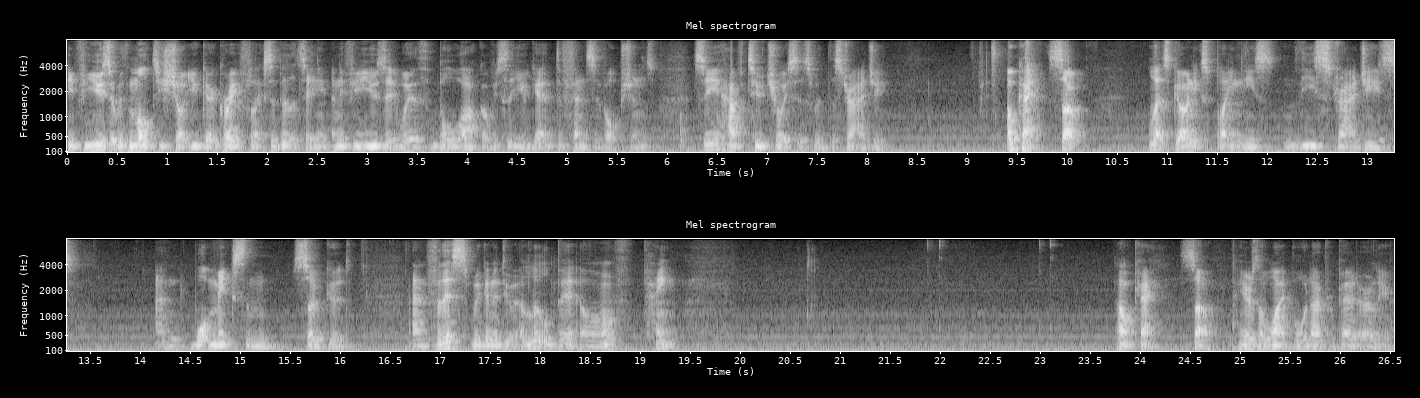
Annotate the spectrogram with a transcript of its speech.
if you use it with multi-shot, you get great flexibility, and if you use it with bulwark, obviously you get defensive options. So you have two choices with the strategy. Okay, so let's go and explain these these strategies and what makes them so good. And for this, we're going to do a little bit of paint. Okay, so here's a whiteboard I prepared earlier.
